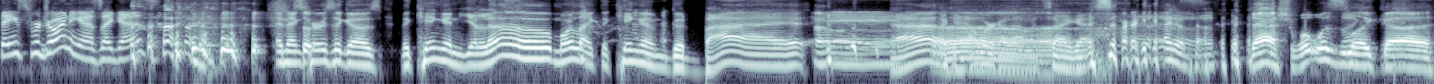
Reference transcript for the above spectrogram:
thanks for joining us, I guess." and then So- Kurza goes the king and yellow more like the king and goodbye Oh. Hey. Ah, okay, I'll work on that one. Sorry, guys. Sorry, I don't know. Dash, what was Thank you, like uh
